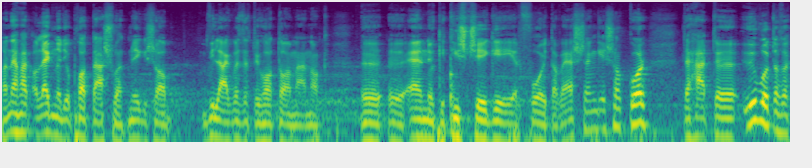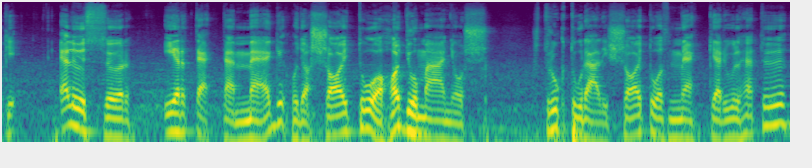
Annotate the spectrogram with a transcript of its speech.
hanem hát a legnagyobb hatású, hát mégis a világvezető hatalmának ö, ö, elnöki tisztségéért folyt a versengés akkor. Tehát ö, ő volt az, aki először értette meg, hogy a sajtó, a hagyományos strukturális sajtó az megkerülhető,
